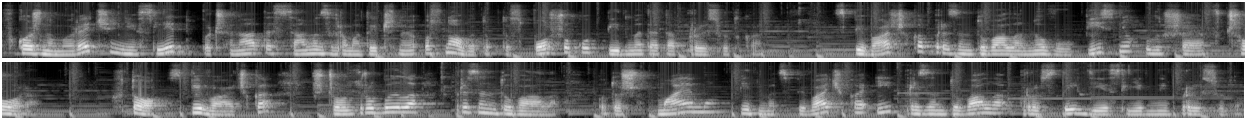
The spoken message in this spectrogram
в кожному реченні слід починати саме з граматичної основи, тобто з пошуку підмета та присудка. Співачка презентувала нову пісню лише вчора. Хто співачка, що зробила, презентувала. Отож, маємо підмет співачка і презентувала простий дієслівний присудок.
